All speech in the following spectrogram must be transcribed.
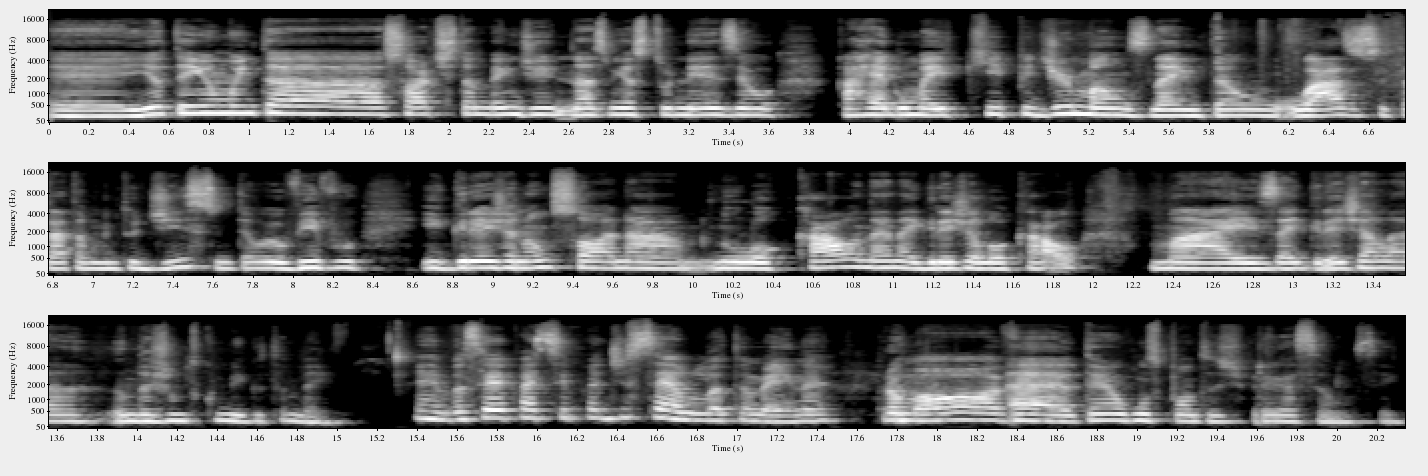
É, e eu tenho muita sorte também de, nas minhas turnês, eu carrego uma equipe de irmãos, né? Então, o ASO se trata muito disso. Então, eu vivo igreja não só na, no local, né? Na igreja local, mas a igreja, ela anda junto comigo também. É, você participa de célula também, né? Promove. Eu, é, eu tenho alguns pontos de pregação, sim.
